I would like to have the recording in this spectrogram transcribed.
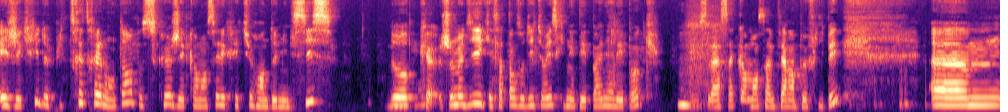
et j'écris depuis très très longtemps parce que j'ai commencé l'écriture en 2006. Donc, je me dis qu'il y a certains auditoristes qui n'étaient pas nés à l'époque. Mmh. Là, ça commence à me faire un peu flipper. Euh,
